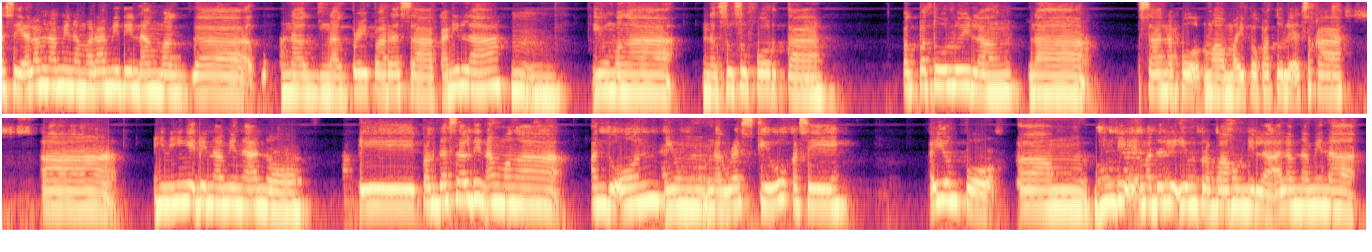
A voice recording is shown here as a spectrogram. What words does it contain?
kasi alam namin na marami din ang mag uh, nag nagpray para sa kanila, Mm. yung mga nagsusuporta. Pagpatuloy lang na sana po ma- maipapatuloy at saka ah, hinihingi din namin na ano eh pagdasal din ang mga andoon yung nag-rescue kasi ayun po um, hindi madali yung trabaho nila alam namin na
